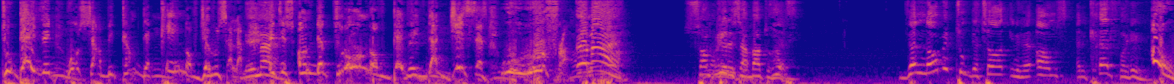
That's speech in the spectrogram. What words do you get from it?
to David, who shall become the mm. king of Jerusalem. Amen. It is on the throne of David that Jesus will rule from. Amen. Something is about to happen. Yes. Then Naomi took the child in her arms and cared for him. Oh,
